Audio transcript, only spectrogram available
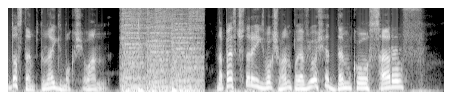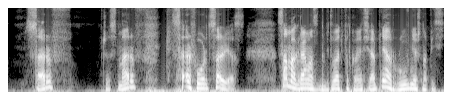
dostępny na Xbox One. Na PS4 i Xbox One pojawiło się demko Surf... Surf? Czy Smurf? Surf World Series. Sama gra ma zadebiutować pod koniec sierpnia, również na PC.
